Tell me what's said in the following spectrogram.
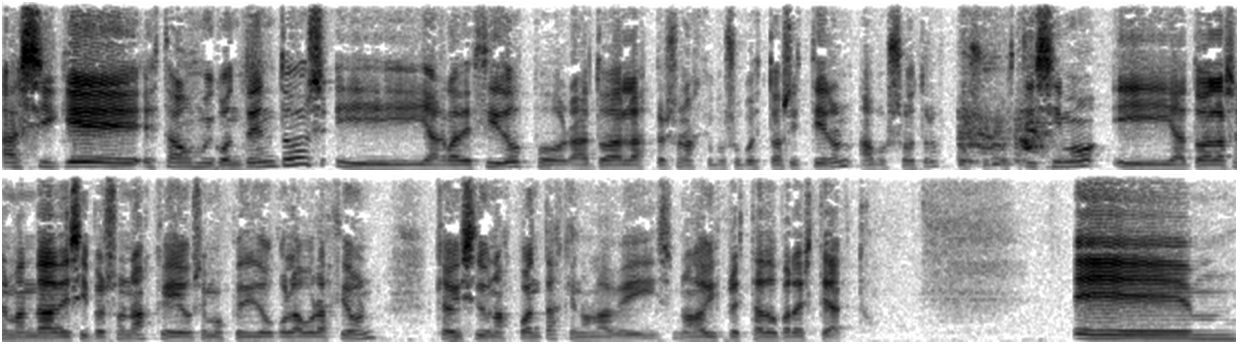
Así que estamos muy contentos y agradecidos por a todas las personas que por supuesto asistieron, a vosotros, por supuestísimo, y a todas las hermandades y personas que os hemos pedido colaboración, que habéis sido unas cuantas que no la habéis, no la habéis prestado para este acto. Eh,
